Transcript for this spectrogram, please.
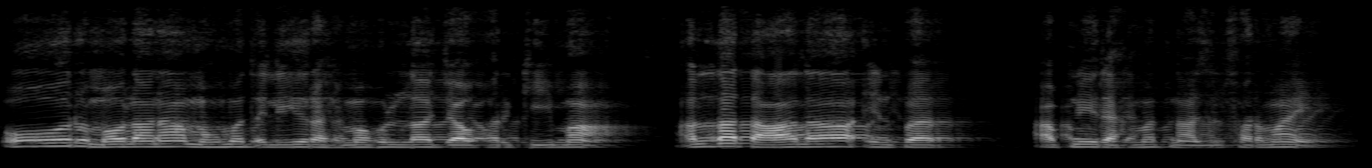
اور مولانا محمد علی رحمہ اللہ جوہر کی ماں۔ اللہ تعالی ان پر اپنی رحمت نازل فرمائے۔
